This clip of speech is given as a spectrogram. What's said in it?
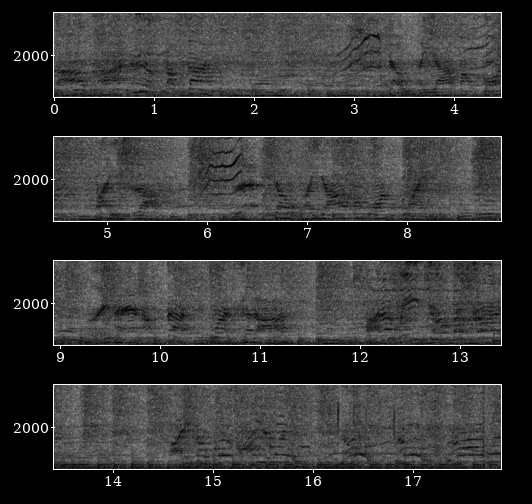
กล่าวขานเรื่องตำนานเจ้าพญามังกรไต้ล่า และเจ้าพญามังกรใหม่เผยแผ่อำนาจวาสนาบารมีจอมบังเกิดไปตัวเมื่อถอยด้วยเร็วเร็วเร็ว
